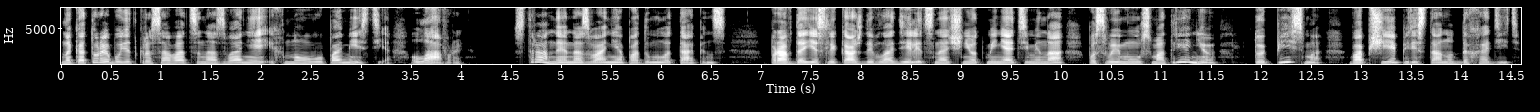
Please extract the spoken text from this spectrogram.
на которой будет красоваться название их нового поместья — «Лавры». «Странное название», — подумала Таппинс. «Правда, если каждый владелец начнет менять имена по своему усмотрению, то письма вообще перестанут доходить».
